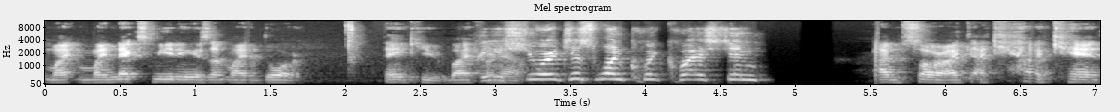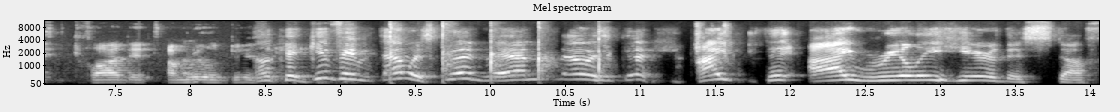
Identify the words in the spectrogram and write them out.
My, my next meeting is at my door. Thank you. Bye Are you now. sure? Just one quick question. I'm sorry. I, I, can't, I can't, Claude. It, I'm really busy. Okay, give him, that was good, man. That was good. I, I really hear this stuff.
